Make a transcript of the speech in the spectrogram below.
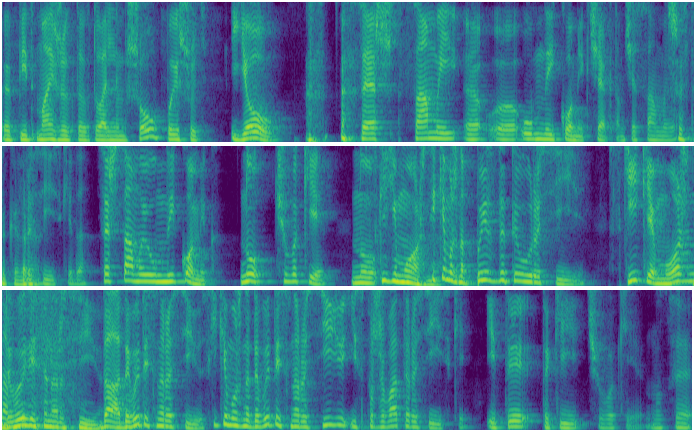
е, під майже інтелектуальним шоу пишуть: Йоу, це ж самий е, е, умний комік, чек там, чи самий Щось таке, російський, да. Це ж самий умний комік. Ну, чуваки, ну скільки можна? Скільки можна пиздити у Росії? Скільки можна дивитися на Росію? Да, дивитися на Росію. Скільки можна дивитись на Росію і споживати російське? І ти такий, чуваки, ну це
